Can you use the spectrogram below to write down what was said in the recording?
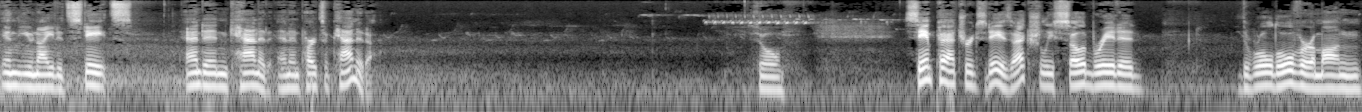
in the United States and in Canada and in parts of Canada. So St. Patrick's Day is actually celebrated the rolled over among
